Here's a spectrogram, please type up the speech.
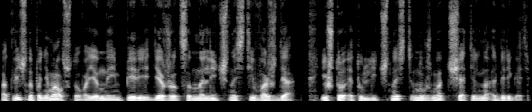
Отлично понимал, что военные империи держатся на личности вождя, и что эту личность нужно тщательно оберегать.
